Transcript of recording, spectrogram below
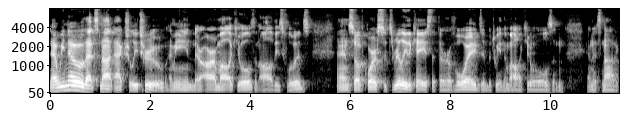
Now we know that's not actually true. I mean, there are molecules in all of these fluids. And so, of course, it's really the case that there are voids in between the molecules and, and it's not a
